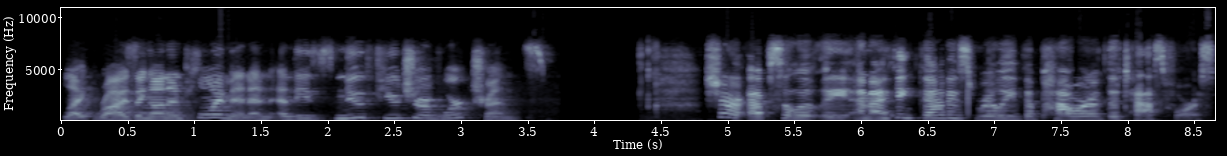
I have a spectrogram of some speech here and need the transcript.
like rising unemployment and, and these new future of work trends. Sure, absolutely. And I think that is really the power of the task force.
